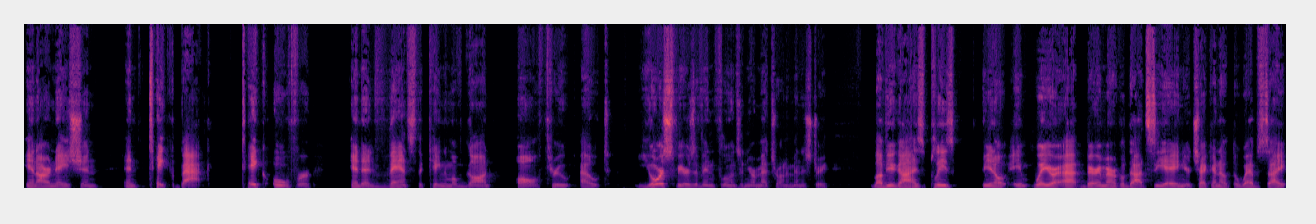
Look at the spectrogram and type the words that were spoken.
in our nation and take back take over and advance the kingdom of God all throughout your spheres of influence and your Metro ministry. Love you guys. Please, you know, eh, where you're at barrymaracle.ca and you're checking out the website,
